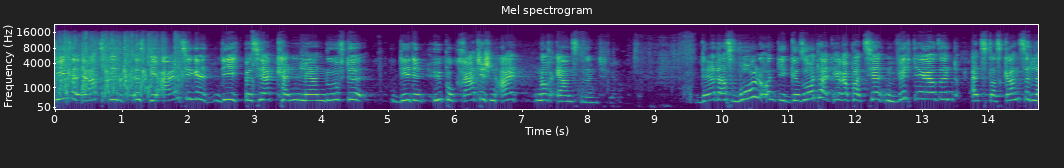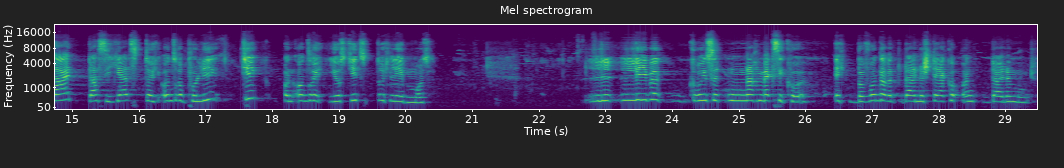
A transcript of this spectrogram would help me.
Diese Ärztin ist die einzige, die ich bisher kennenlernen durfte, die den hippokratischen Eid noch ernst nimmt. Der das Wohl und die Gesundheit ihrer Patienten wichtiger sind als das ganze Leid, das sie jetzt durch unsere Politik und unsere Justiz durchleben muss. L liebe Grüße nach Mexiko. Ich bewundere deine Stärke und deinen Mut.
